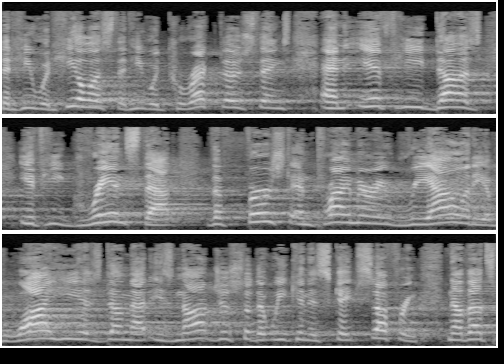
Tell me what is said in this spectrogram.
that He would heal us, that He would correct those things. And if He does, if He grants that, the first and primary reality of why He has done that is not just so that we can escape suffering. Now, that's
